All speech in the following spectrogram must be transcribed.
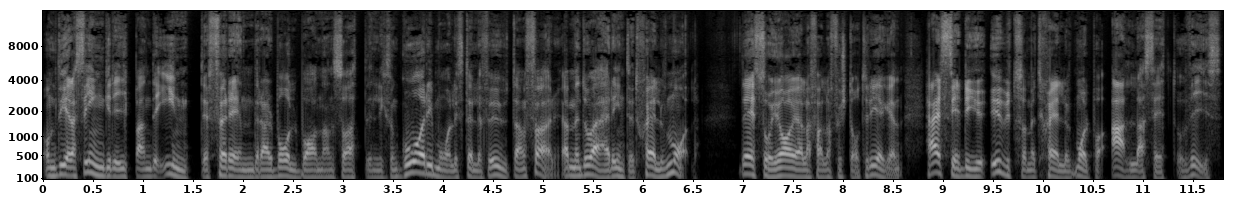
om deras ingripande inte förändrar bollbanan så att den liksom går i mål istället för utanför, ja men då är det inte ett självmål. Det är så jag i alla fall har förstått regeln. Här ser det ju ut som ett självmål på alla sätt och vis.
